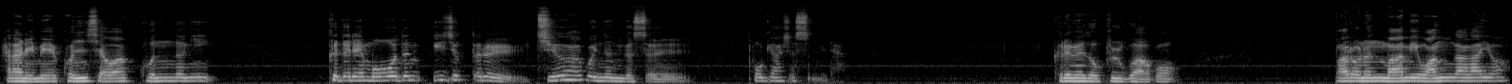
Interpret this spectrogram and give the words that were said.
하나님의 권세와 권능이 그들의 모든 이적들을 지어하고 있는 것을 보게 하셨습니다. 그럼에도 불구하고 바로는 마음이 완강하여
